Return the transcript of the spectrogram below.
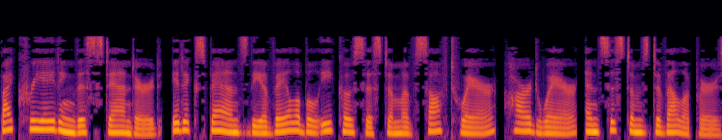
By creating this standard, it expands the available ecosystem of software, hardware, and systems developers.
